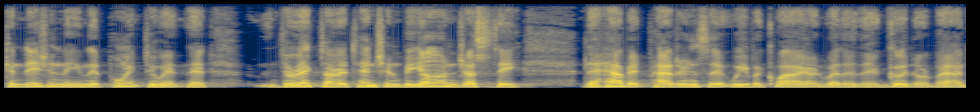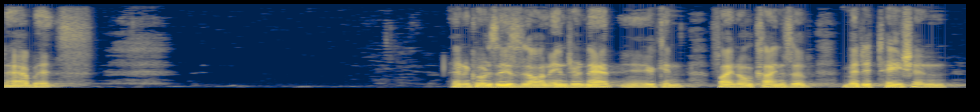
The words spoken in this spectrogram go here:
conditioning that point to it, that direct our attention beyond just the the habit patterns that we've acquired, whether they're good or bad habits. And of course, this is on internet. You can find all kinds of meditation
